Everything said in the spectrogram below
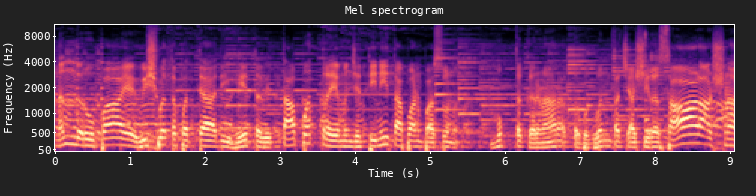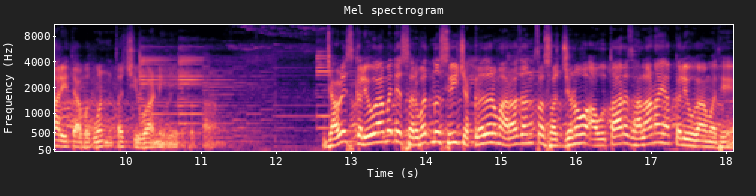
आनंद रूपाय विश्वतपत्यादी हे तवे तापत्रय म्हणजे तिन्ही तापांपासून मुक्त करणारा तो भगवंताची अशी रसाळ असणारी त्या भगवंताची वाणी. ज्यावेळेस कलियुगामध्ये सर्वज्ञ श्री चक्रधर महाराजांचा सज्जनो अवतार झाला ना या कलियुगामध्ये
